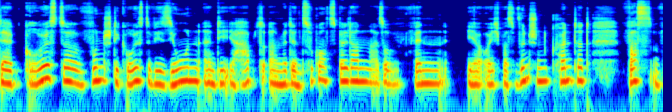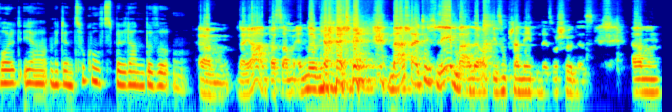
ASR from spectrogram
der größte Wunsch, die größte Vision, äh, die ihr habt äh, mit den Zukunftsbildern? Also wenn ihr euch was wünschen könntet, was wollt ihr mit den Zukunftsbildern bewirken? Ähm, naja, dass am Ende wir halt nachhaltig leben alle auf diesem Planeten, der so schön ist. Ähm,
